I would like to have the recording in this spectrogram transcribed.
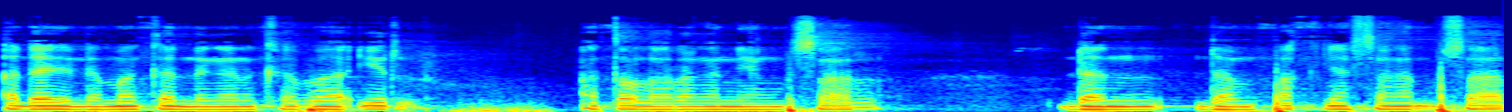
Ada yang dinamakan dengan kabair atau larangan yang besar dan dampaknya sangat besar.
